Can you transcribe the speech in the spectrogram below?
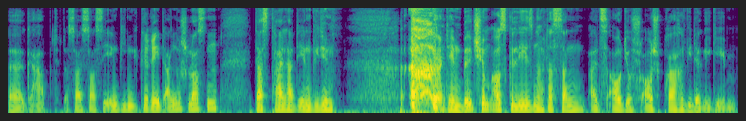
äh, gehabt. Das heißt, du hast irgendwie ein Gerät angeschlossen. Das Teil hat irgendwie den den Bildschirm ausgelesen, hat das dann als Audioaussprache wiedergegeben.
